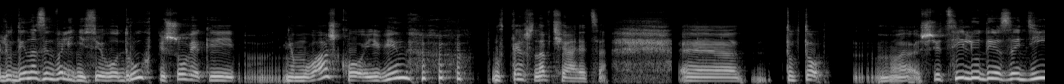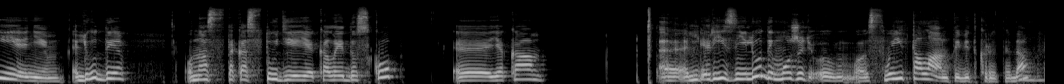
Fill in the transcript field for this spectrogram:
людина з інвалідністю, його друг пішов, який йому важко, і він ну, теж навчається. Е, тобто, що ці люди задіяні, люди, у нас така студія є калейдоскоп, е, яка е, різні люди можуть е, свої таланти відкрити. Да? Мгм.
